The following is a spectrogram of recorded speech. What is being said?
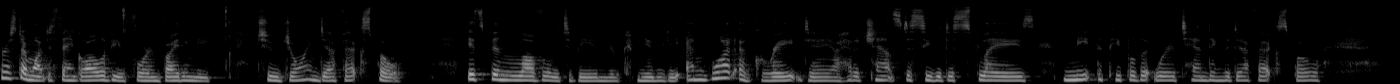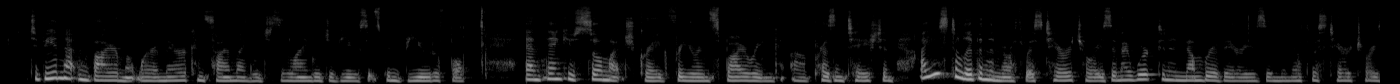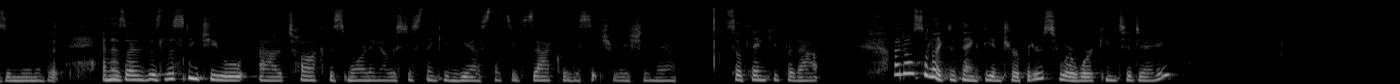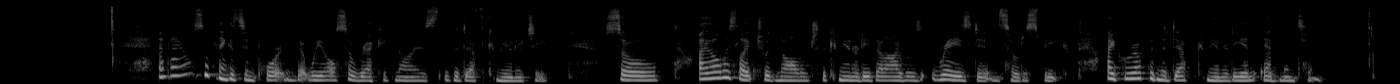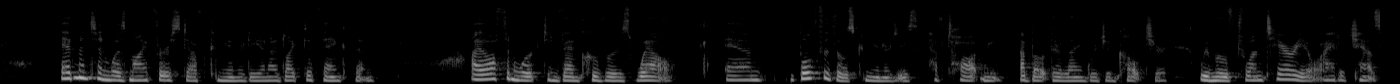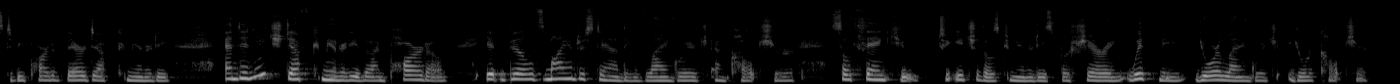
First, I want to thank all of you for inviting me to join Deaf Expo. It's been lovely to be in your community, and what a great day. I had a chance to see the displays, meet the people that were attending the Deaf Expo, to be in that environment where American Sign Language is the language of use. It's been beautiful. And thank you so much, Greg, for your inspiring uh, presentation. I used to live in the Northwest Territories and I worked in a number of areas in the Northwest Territories in Nunavut. And as I was listening to you uh, talk this morning, I was just thinking, yes, that's exactly the situation there. So thank you for that. I'd also like to thank the interpreters who are working today. And I also think it's important that we also recognize the deaf community. So I always like to acknowledge the community that I was raised in, so to speak. I grew up in the deaf community in Edmonton. Edmonton was my first deaf community, and I'd like to thank them. I often worked in Vancouver as well, and both of those communities have taught me about their language and culture. We moved to Ontario. I had a chance to be part of their deaf community. And in each deaf community that I'm part of, it builds my understanding of language and culture. So thank you to each of those communities for sharing with me your language, your culture.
